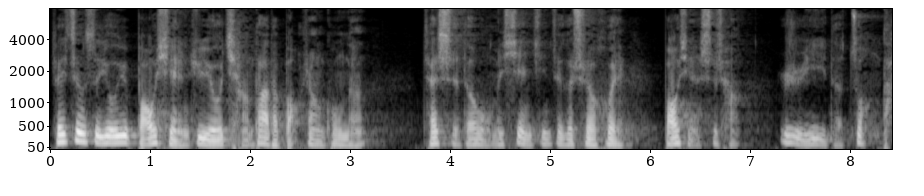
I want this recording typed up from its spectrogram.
所以，正是由于保险具有强大的保障功能，才使得我们现今这个社会保险市场。日益的壮大。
